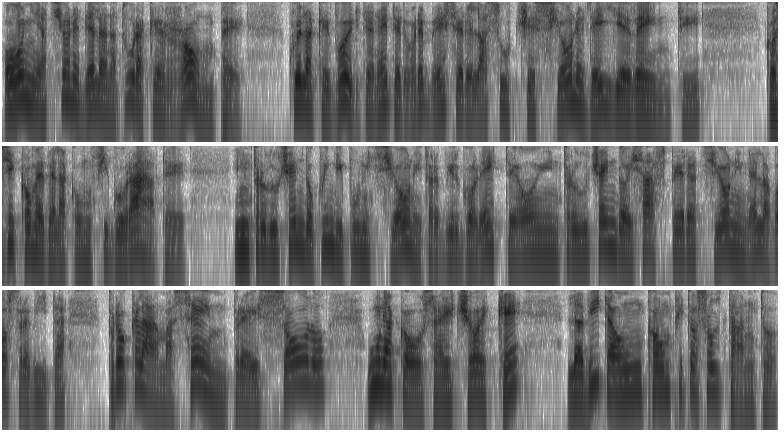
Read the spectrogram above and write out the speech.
ogni azione della natura che rompe quella che voi ritenete dovrebbe essere la successione degli eventi, così come ve la configurate, introducendo quindi punizioni, tra virgolette, o introducendo esasperazioni nella vostra vita, proclama sempre e solo una cosa, e cioè che la vita ha un compito soltanto,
